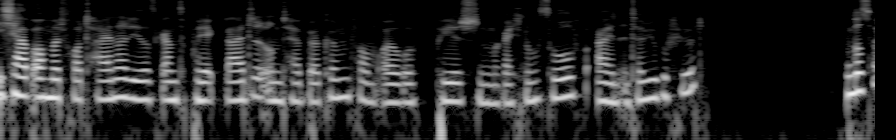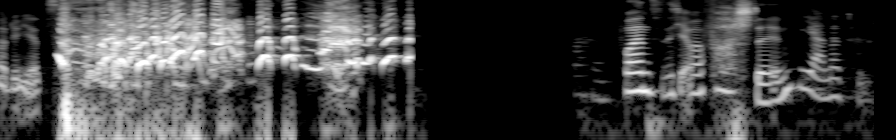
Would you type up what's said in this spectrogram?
Ich habe auch mit Frau Theiner, die das ganze Projekt leitet, und Herr Böckem vom Europäischen Rechnungshof ein Interview geführt. Und das hört ihr jetzt. Wollen Sie sich einmal vorstellen? Ja, natürlich.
